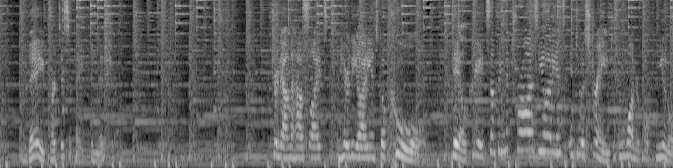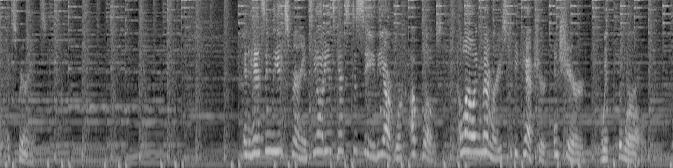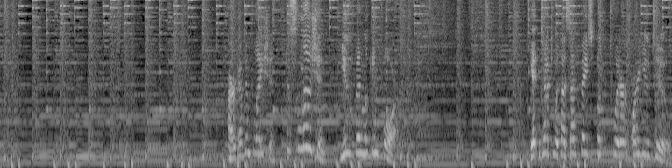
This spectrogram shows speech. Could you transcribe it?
They participate in this show. Turn down the house lights and hear the audience go cool Dale creates something that draws the audience into a strange and wonderful communal experience. Enhancing the experience, the audience gets to see the artwork up close, allowing memories to be captured and shared with the world. Art of Inflation, the solution you've been looking for. Get in touch with us on Facebook, Twitter, or YouTube.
